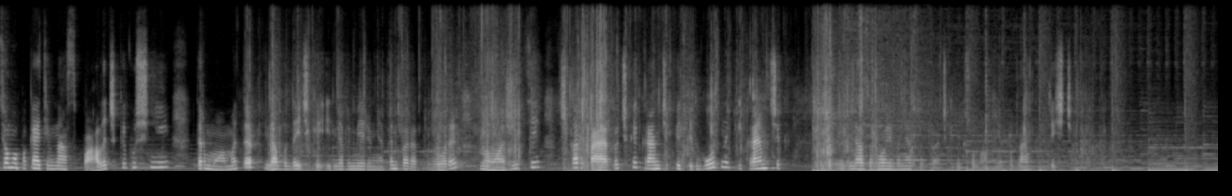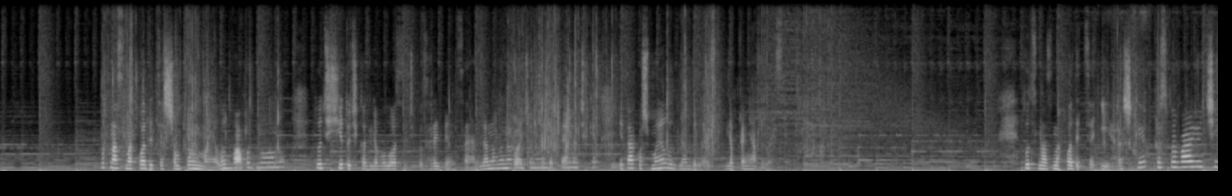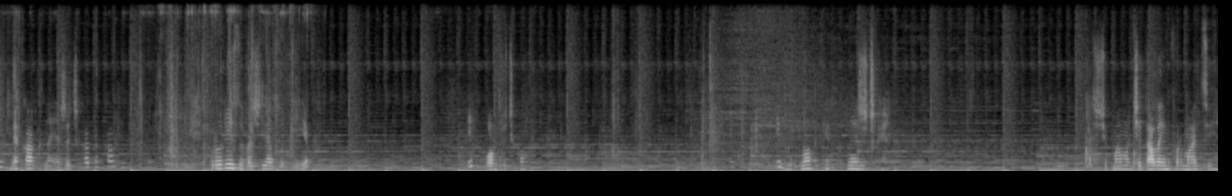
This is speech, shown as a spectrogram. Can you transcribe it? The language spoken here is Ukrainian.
В цьому пакеті в нас палички вушні, термометр для водички і для вимірювання температури, ножиці, шкарпеточки, кремчик під підгузник і кремчик для загоювання сухочків, якщо в мами є проблемки з тріщинами. Тут у нас знаходиться шампунь мило два в одному. Тут щіточка для волосечка з гребінцем для новонародженої дитиночки. І також мило для білизни, для прання білизни. Тут у нас знаходяться іграшки розвиваючі, м'яка книжечка така, прорізувач для зубів і ковдрочка. І блокнотики, книжечки. Щоб мама читала інформацію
